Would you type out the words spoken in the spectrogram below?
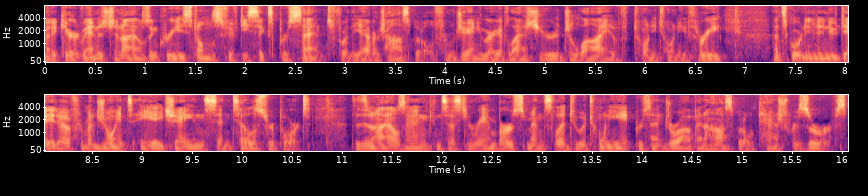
Medicare Advantage denials increased almost 56% for the average hospital from January of last year to July of 2023 that's according to new data from a joint AHA and Syntellis report. The denials and inconsistent reimbursements led to a 28% drop in hospital cash reserves.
